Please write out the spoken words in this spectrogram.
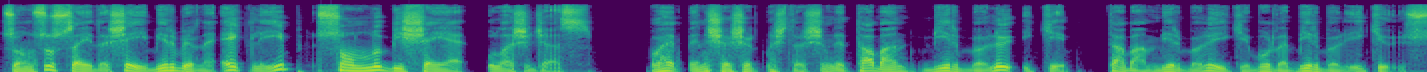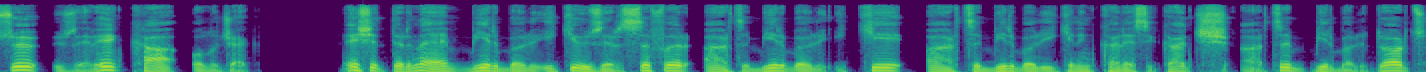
Sonsuz sayıda şeyi birbirine ekleyip sonlu bir şeye ulaşacağız. Bu hep beni şaşırtmıştır. Şimdi taban 1 bölü 2. Taban 1 bölü 2. Burada 1 bölü 2 üssü üzeri k olacak. Eşittir ne? 1 bölü 2 üzeri 0 artı 1 bölü 2 artı 1 bölü 2'nin karesi kaç? Artı 1 bölü 4.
